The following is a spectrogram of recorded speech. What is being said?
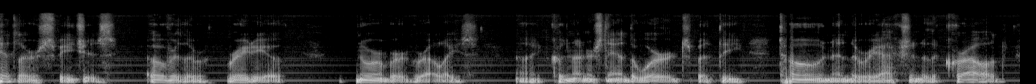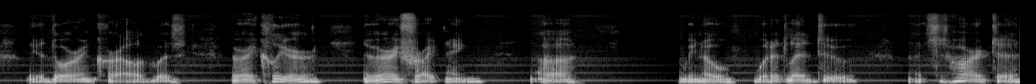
Hitler's speeches over the radio, Nuremberg rallies. I couldn't understand the words, but the tone and the reaction of the crowd, the adoring crowd, was very clear, and very frightening. Uh, we know what it led to. It's hard to,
